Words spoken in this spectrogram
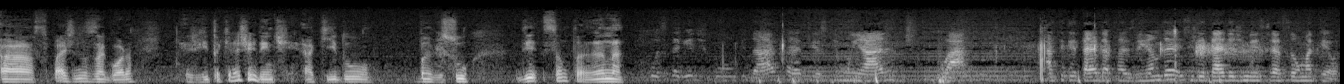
as páginas agora. Rita, que é gerente aqui do Banrisul de Santa Ana. Gostaria de para testemunhar o a secretária da Fazenda e secretária da Administração, Matheus.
